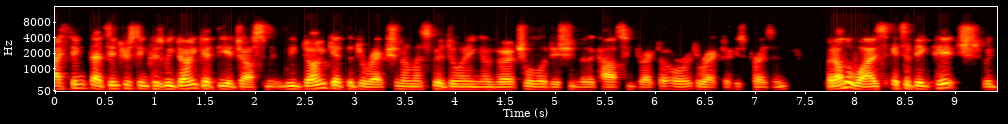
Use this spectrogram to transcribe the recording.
I think that's interesting because we don't get the adjustment, we don't get the direction unless we're doing a virtual audition with a casting director or a director who's present. But otherwise, it's a big pitch. We're,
